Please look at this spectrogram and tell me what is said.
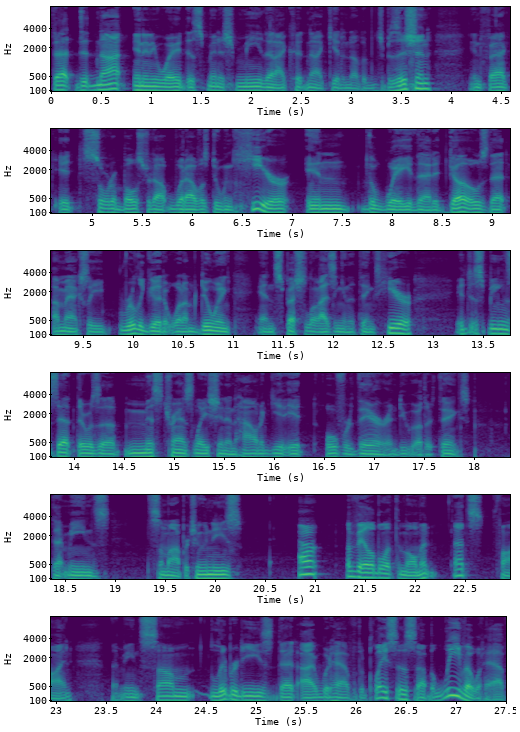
That did not in any way diminish me that I could not get another position. In fact, it sort of bolstered up what I was doing here in the way that it goes, that I'm actually really good at what I'm doing and specializing in the things here. It just means that there was a mistranslation in how to get it over there and do other things. That means some opportunities aren't available at the moment. That's fine. That means some liberties that I would have other places, I believe I would have,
